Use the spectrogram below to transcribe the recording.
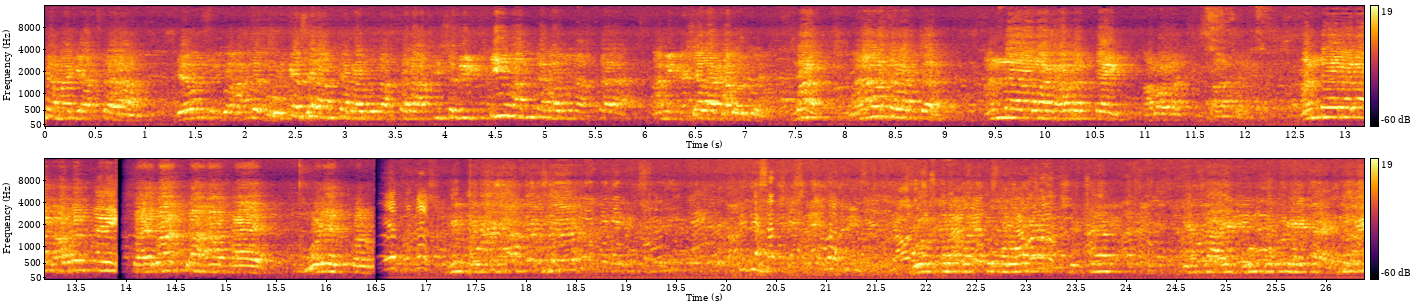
आमच्या मागे असताना जेव्हा आपले घोडके सर आमच्या बाजूला असताना आपली सगळी टीम आमच्या बाजूला असताना आम्ही कशाला घाबरतो? मग मनाला तर वाटतं अंधाराला घाबरत नाही आम्हाला साथ आहे. अंधाराला घाबरत नाही साहेबांचा हात आहे मुळे पण. करून शिक्षक यांचा एक गुण फोटो घ्यायचा आहे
